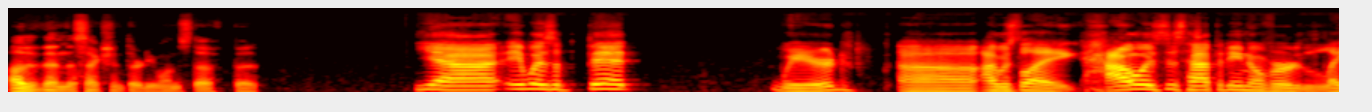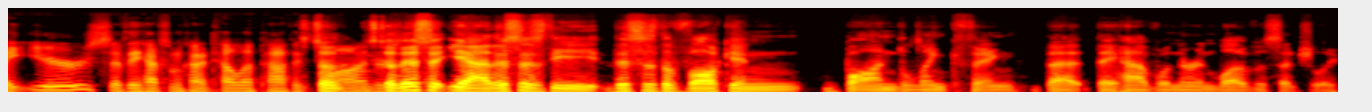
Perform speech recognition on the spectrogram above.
other than the Section Thirty One stuff. But Yeah, it was a bit weird. Uh, I was like, how is this happening over light years? If they have some kind of telepathic so bond? so this something? yeah this is the this is the Vulcan bond link thing that they have when they're in love essentially.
